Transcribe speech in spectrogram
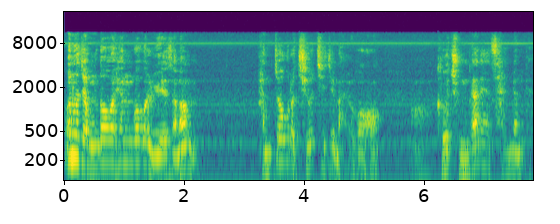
어느 정도 행복을 위해서는 한쪽으로 치우치지 말고 어, 그 중간에 살면 돼요.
